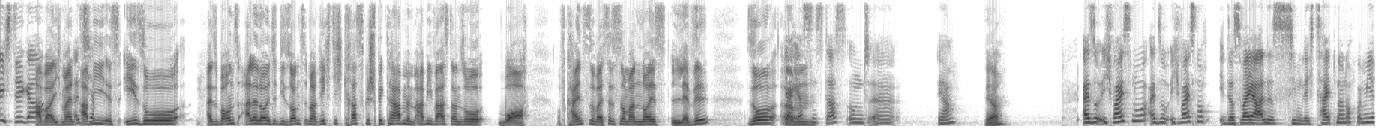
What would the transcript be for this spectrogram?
nicht, Digga. Aber ich meine, Also ich Abi ist eh so, also bei uns alle Leute, die sonst immer richtig krass gespickt haben, im Abi war es dann so, boah, auf keins so, weißt du, das ist nochmal ein neues Level. So, ja, ähm, erstens das und, äh, ja. ja. Also ich weiß nur, also ich weiß noch, das war ja alles ziemlich zeitnah noch bei mir.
